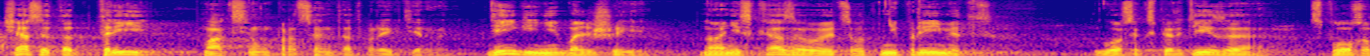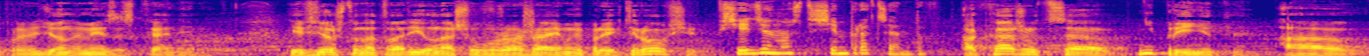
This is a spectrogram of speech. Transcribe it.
Сейчас это 3 максимум процента от проектирования. Деньги небольшие, но они сказываются. Вот не примет госэкспертиза с плохо проведенными изысканиями. И все, что натворил наш уважаемый проектировщик... Все 97%. Окажутся не приняты. А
